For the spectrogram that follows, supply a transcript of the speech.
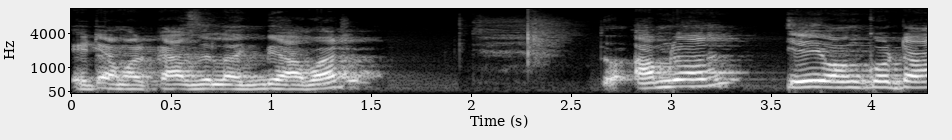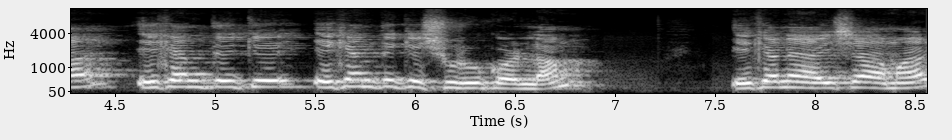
এটা আমার কাজে লাগবে আবার। তো আমরা এই অঙ্কটা এখান থেকে এখান থেকে শুরু করলাম। এখানে আইসা আমার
